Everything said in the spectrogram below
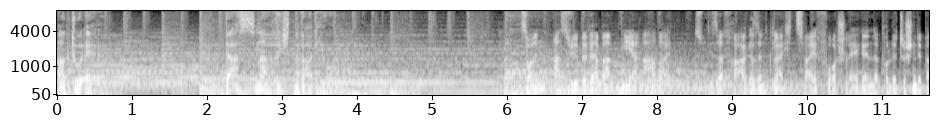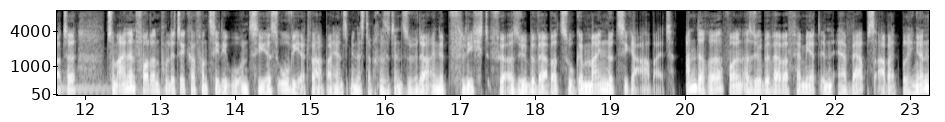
aktuell. Das Nachrichtenradio. Sollen Asylbewerber mehr arbeiten? Zu dieser Frage sind gleich zwei Vorschläge in der politischen Debatte. Zum einen fordern Politiker von CDU und CSU, wie etwa Bayerns Ministerpräsident Söder, eine Pflicht für Asylbewerber zu gemeinnütziger Arbeit. Andere wollen Asylbewerber vermehrt in Erwerbsarbeit bringen.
